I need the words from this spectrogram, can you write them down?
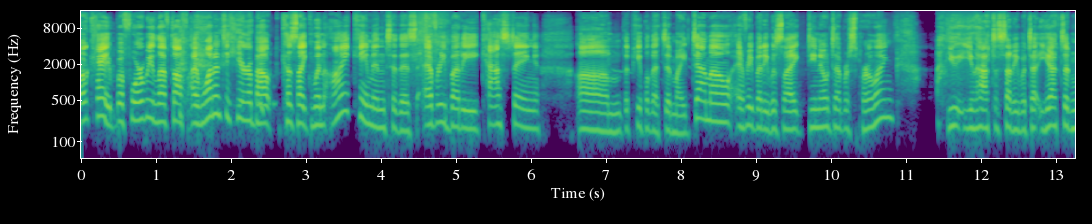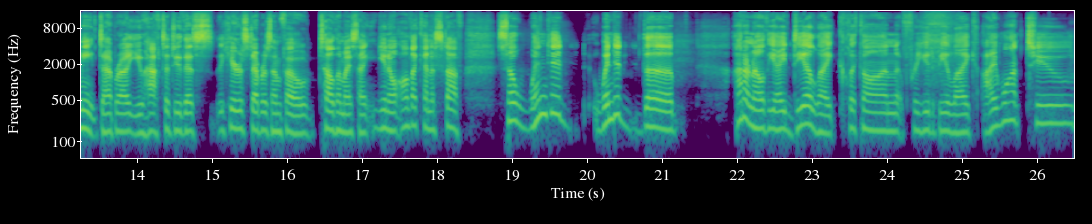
okay, before we left off, I wanted to hear about because, like, when I came into this, everybody casting um, the people that did my demo, everybody was like, "Do you know Deborah Sperling? You you have to study with De- you have to meet Deborah. You have to do this. Here's Deborah's info. Tell them I sent you know all that kind of stuff." So when did when did the I don't know, the idea like click on for you to be like, I want to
